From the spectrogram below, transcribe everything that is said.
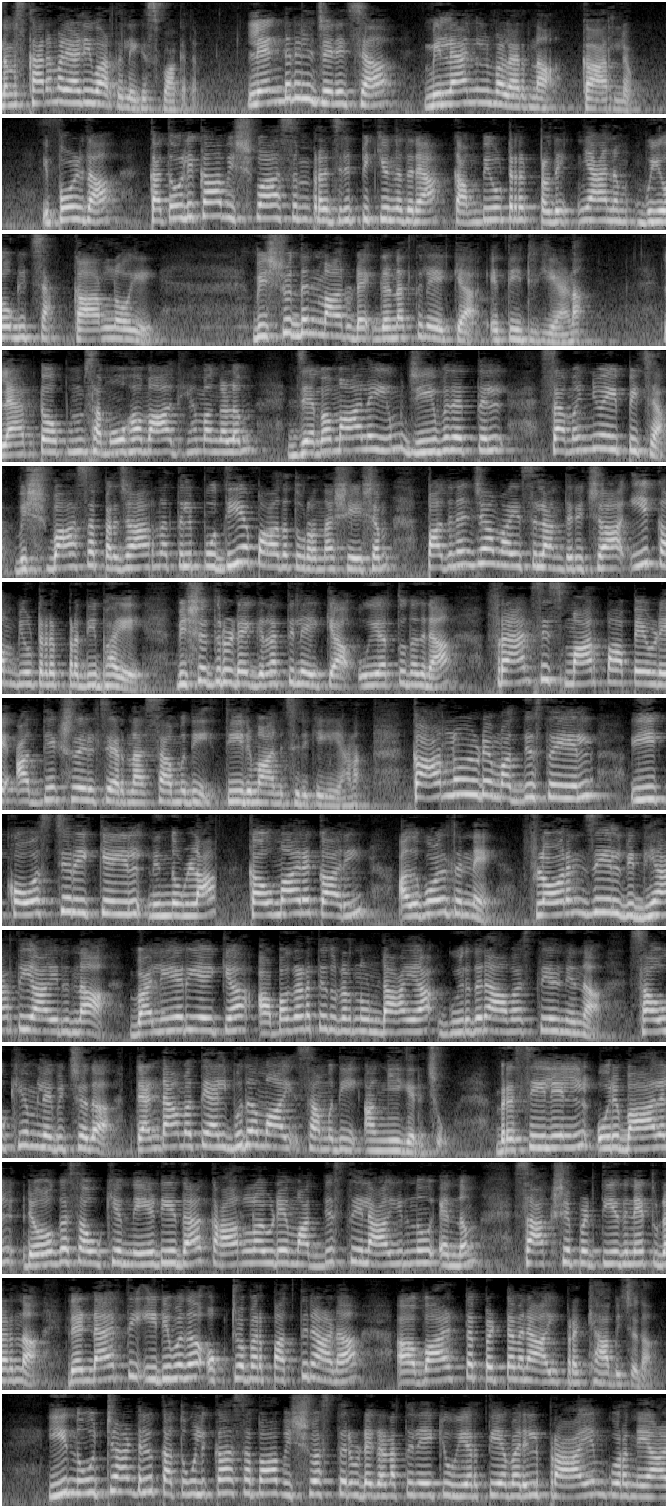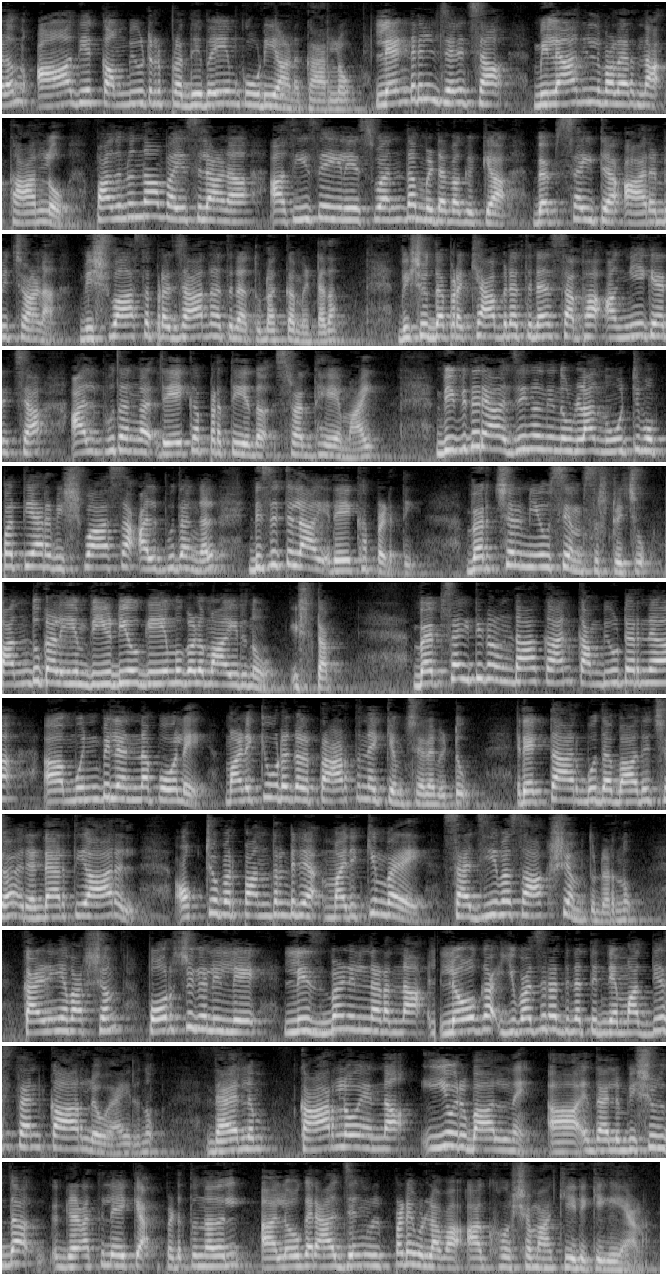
നമസ്കാരം മലയാളി വാർത്തയിലേക്ക് സ്വാഗതം. ലണ്ടനിൽ ജനിച്ച മിലാനിൽ വളർന്ന കാർലോ. ഇപ്പോഴിതാ കത്തോലിക്ക വിശ്വാസം പ്രചരിപ്പിക്കുന്നതിന് കമ്പ്യൂട്ടർ പ്രതിജ്ഞാനം ഉപയോഗിച്ച കാർലോയെ വിശുദ്ധന്മാരുടെ ഗണത്തിലേക്ക് എത്തിയിരിക്കുകയാണ്. ലാപ്ടോപ്പും സമൂഹ മാധ്യമങ്ങളും ജപമാലയും ജീവിതത്തിൽ സമന്വയിപ്പിച്ച വിശ്വാസ പ്രചാരണത്തിൽ പുതിയ പാത തുറന്ന ശേഷം പതിനഞ്ചാം വയസ്സിൽ അന്തരിച്ച ഈ കമ്പ്യൂട്ടർ പ്രതിഭയെ വിശുദ്ധരുടെ ഗണത്തിലേക്ക് ഉയർത്തുന്നതിന് ഫ്രാൻസിസ് മാർപ്പാപ്പയുടെ അധ്യക്ഷതയിൽ ചേർന്ന സമിതി തീരുമാനിച്ചിരിക്കുകയാണ്. കാർലോയുടെ മധ്യസ്ഥയിൽ ഈ കോസ്റ്ററിക്കയിൽ നിന്നുള്ള കൗമാരക്കാരി അതുപോലെ തന്നെ ഫ്ലോറൻസിയിൽ വിദ്യാർത്ഥിയായിരുന്ന വലേറിയയ്ക്ക് അപകടത്തെ തുടർന്നുണ്ടായ ഗുരുതരാവസ്ഥയിൽ നിന്ന് സൗഖ്യം ലഭിച്ചത് രണ്ടാമത്തെ അത്ഭുതമായി സമിതി അംഗീകരിച്ചു. ബ്രസീലിയനിൽ ഒരു ബാലൻ രോഗസൗഖ്യം നേടിയത് കാർലോയുടെ മധ്യസ്ഥയിലായിരുന്നു എന്നും സാക്ഷ്യപ്പെടുത്തിയതിനെ തുടർന്ന് രണ്ടായിരത്തി ഇരുപത് ഒക്ടോബർ പത്തിനാണ് വാഴ്ത്തപ്പെട്ടവനായി പ്രഖ്യാപിച്ചത്. ഈ നൂറ്റാണ്ടിൽ കത്തോലിക്ക സഭ വിശ്വസ്തരുടെ ഗണത്തിലേക്ക് ഉയർത്തിയവരിൽ പ്രായം കുറഞ്ഞയാളും ആദ്യ കമ്പ്യൂട്ടർ പ്രതിഭയും കൂടിയാണ് കാർലോ. ലണ്ടനിൽ ജനിച്ച മിലാനിൽ വളർന്ന കാർലോ പതിനൊന്നാം വയസ്സിലാണ് അസീസയിലെ സ്വന്തം ഇടവകയ്ക്ക് വെബ്സൈറ്റ് ആരംഭിച്ചാണ് വിശ്വാസ പ്രചാരണത്തിന് തുടക്കമിട്ടത്. വിശുദ്ധ പ്രഖ്യാപനത്തിന് സഭ അംഗീകരിച്ച അത്ഭുതങ്ങൾ രേഖപ്പെടുത്തിയത് ശ്രദ്ധേയമായി. വിവിധ രാജ്യങ്ങളിൽ നിന്നുള്ള നൂറ്റി മുപ്പത്തിയാറ് വിശ്വാസ അത്ഭുതങ്ങൾ ഡിജിറ്റലായി രേഖപ്പെടുത്തി. വെർച്വൽ മ്യൂസിയം സൃഷ്ടിച്ചു. പന്തുകളിയും വീഡിയോ ഗെയിമുകളുമായിരുന്നു ഇഷ്ടം. വെബ്സൈറ്റുകൾ ഉണ്ടാക്കാൻ കമ്പ്യൂട്ടറിന് മുൻപിലെന്ന പോലെ മണിക്കൂറുകൾ പ്രാർത്ഥനയ്ക്കും ചെലവിട്ടു. രക്താർബുദ ബാധിച്ച് രണ്ടായിരത്തി ആറിൽ ഒക്ടോബർ പന്ത്രണ്ടിന് മരിക്കും വരെ സജീവ സാക്ഷ്യം തുടർന്നു. കഴിഞ്ഞ വർഷം പോർച്ചുഗലിലെ ലിസ്ബണിൽ നടന്ന ലോക യുവജന ദിനത്തിന്റെ മധ്യസ്ഥൻ കാർലോ ആയിരുന്നു. എന്തായാലും കാർലോ എന്ന ഈ ഒരു ബാലനെ എന്തായാലും വിശുദ്ധ ഗണത്തിലേക്ക് പെടുത്തുന്നതിൽ ലോകരാജ്യങ്ങൾ ഉൾപ്പെടെയുള്ളവ ആഘോഷമാക്കിയിരിക്കുകയാണ്.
